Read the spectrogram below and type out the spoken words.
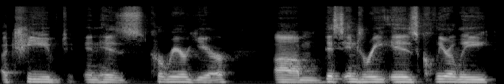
achieved in his career year. Um, this injury is clearly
